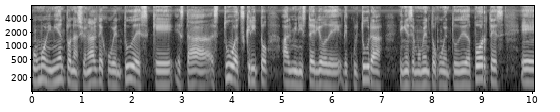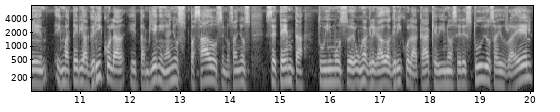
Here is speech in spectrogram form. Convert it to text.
un movimiento nacional de juventudes que está, estuvo adscrito al Ministerio de, Cultura, en ese momento Juventud y Deportes. Eh, en materia agrícola, eh, también en años pasados, en los años 70, Tuvimos eh, un agregado agrícola acá que vino a hacer estudios a Israel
